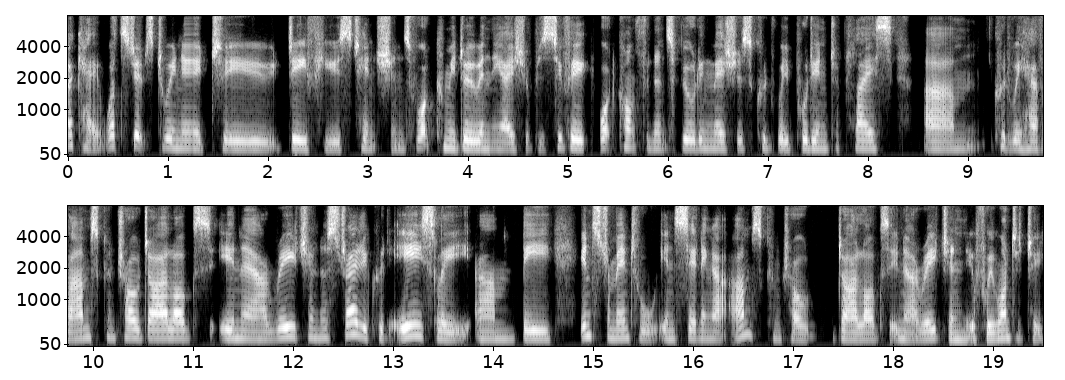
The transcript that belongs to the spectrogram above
okay, what steps do we need to defuse tensions? What can we do in the Asia Pacific? What confidence building measures could we put into place? Um, could we have arms control dialogues in our region? Australia could easily um, be instrumental in setting up arms control dialogues in our region if we wanted to.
